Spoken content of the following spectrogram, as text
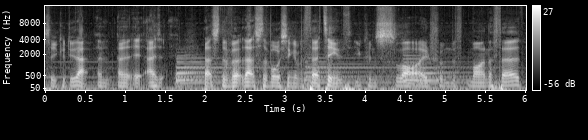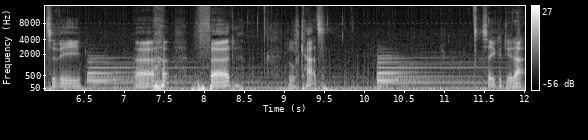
So you could do that, and, and it, as that's the that's the voicing of a thirteenth. You can slide from the minor third to the uh, third little cat. So you could do that.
